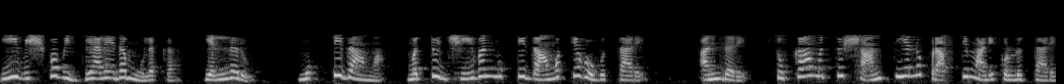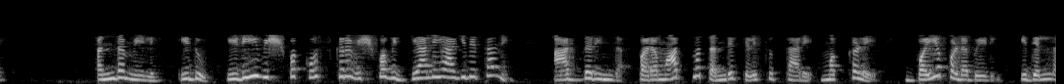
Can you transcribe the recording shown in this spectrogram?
ಈ ವಿಶ್ವವಿದ್ಯಾಲಯದ ಮೂಲಕ ಎಲ್ಲರೂ ಮುಕ್ತಿಧಾಮ ಮತ್ತು ಜೀವನ್ಮುಕ್ತಿ ಧಾಮಕ್ಕೆ ಹೋಗುತ್ತಾರೆ. ಅಂದರೆ ಸುಖ ಮತ್ತು ಶಾಂತಿಯನ್ನು ಪ್ರಾಪ್ತಿ ಮಾಡಿಕೊಳ್ಳುತ್ತಾರೆ. ಅಂದ ಮೇಲೆ ಇದು ಇಡೀ ವಿಶ್ವಕ್ಕೋಸ್ಕರ ವಿಶ್ವವಿದ್ಯಾಲಯ ಆಗಿದೆ ತಾನೆ? ಆದ್ದರಿಂದ ಪರಮಾತ್ಮ ತಂದೆ ತಿಳಿಸುತ್ತಾರೆ, ಮಕ್ಕಳೇ, ಭಯಪಡಬೇಡಿ, ಇದೆಲ್ಲ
